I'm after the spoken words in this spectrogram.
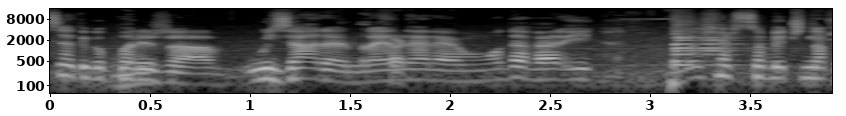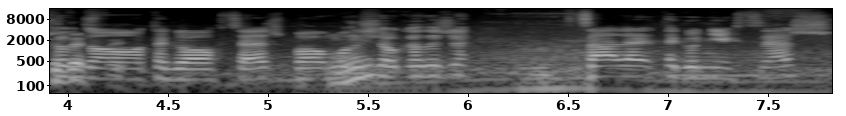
sobie tego Paryża, Wizarem, Ryanerem, whatever i doświadcz sobie, czy na pewno tego chcesz, bo może Mhm. się okazać, że wcale tego nie chcesz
